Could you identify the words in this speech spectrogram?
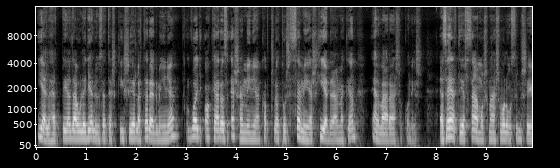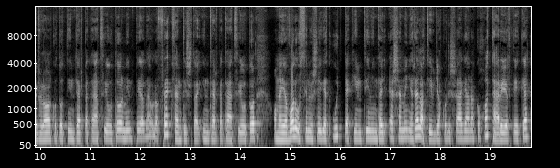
Ilyen lehet például egy előzetes kísérlet eredménye, vagy akár az eseménnyel kapcsolatos személyes hiedelmeken, elvárásokon is. Ez eltér számos más valószínűségről alkotott interpretációtól, mint például a frekventista interpretációtól, amely a valószínűséget úgy tekinti, mint egy esemény relatív gyakoriságának a határértéke,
